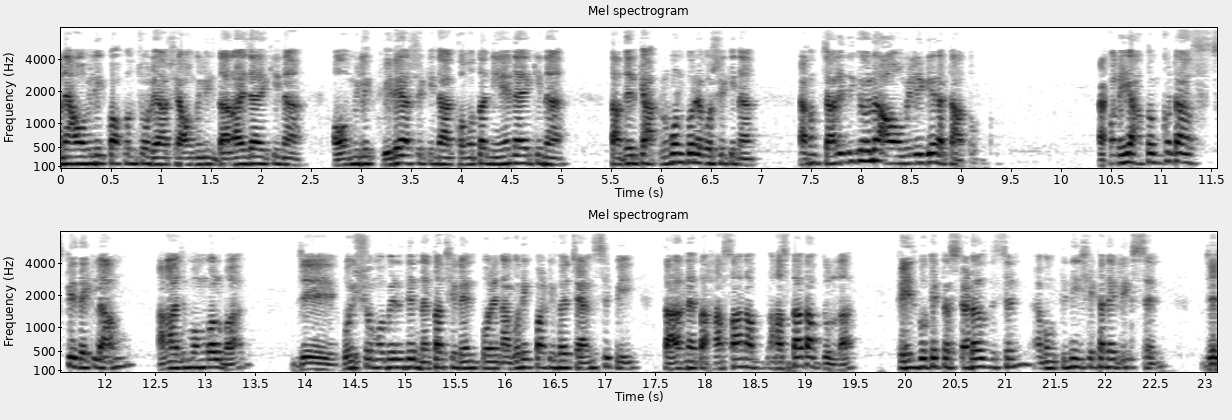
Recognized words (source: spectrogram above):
মানে আওয়ামী লীগ কখন চলে আসে, আওয়ামী লীগ দাঁড়ায় যায় কিনা, আওয়ামী লীগ ফিরে আসে কিনা, ক্ষমতা নিয়ে নেয় কিনা, তাদেরকে আক্রমণ করে বসে কিনা এখন চারিদিকে হলো আওয়ামী লীগের একটা আতঙ্ক। এখন এই আতঙ্কটা আজকে দেখলাম, আজ মঙ্গলবার, যে বৈষম্য বিরোধীর নেতা ছিলেন, পরে নাগরিক পার্টি হয়েছে এনসিপি, তার নেতা হাসান হাসনাত আবদুল্লাহ, ফেসবুকে একটা স্ট্যাটাস দিচ্ছেন, এবং তিনি সেখানে লিখছেন যে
